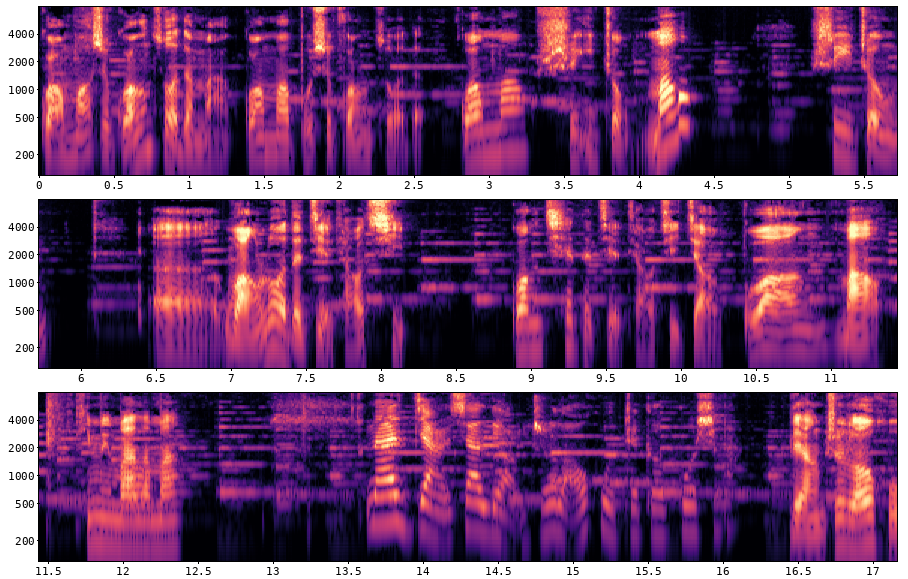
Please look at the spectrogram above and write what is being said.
光猫是光做的吗？光猫不是光做的，光猫是一种猫，是一种呃网络的解调器，光纤的解调器叫光猫，听明白了吗？那讲一下两只老虎这个故事吧。两只老虎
